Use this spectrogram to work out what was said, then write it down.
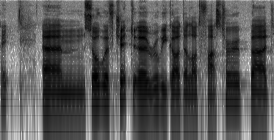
Hey, um, so with JIT, uh, Ruby got a lot faster, but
